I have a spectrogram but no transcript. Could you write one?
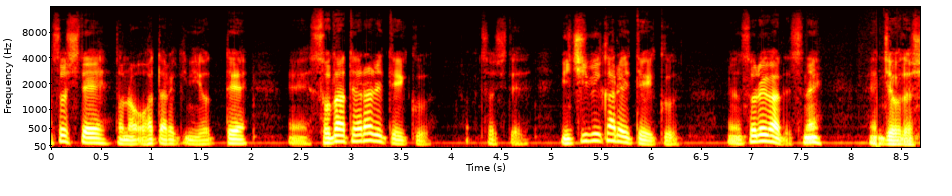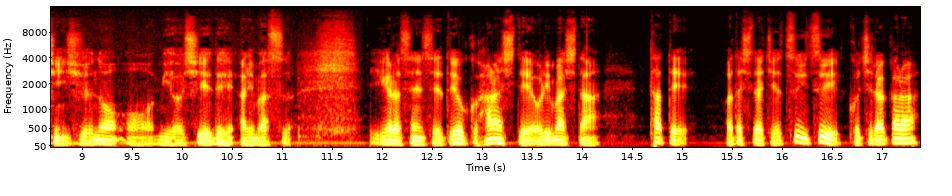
そしてそのお働きによって、え、育てられていく。そして導かれていく。それがですね浄土真宗の見教えであります。五十嵐先生とよく話しておりました。盾私たちはついついこちらから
